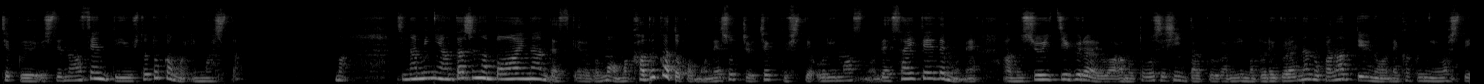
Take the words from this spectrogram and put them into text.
チェックしてませんっていう人とかもいました。まあちなみに私の場合なんですけれども、まあ、株価とかもねしょっちゅうチェックしておりますので最低でもねあの週1ぐらいはあの投資信託が、ね、今どれぐらいなのかなっていうのはね確認はして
